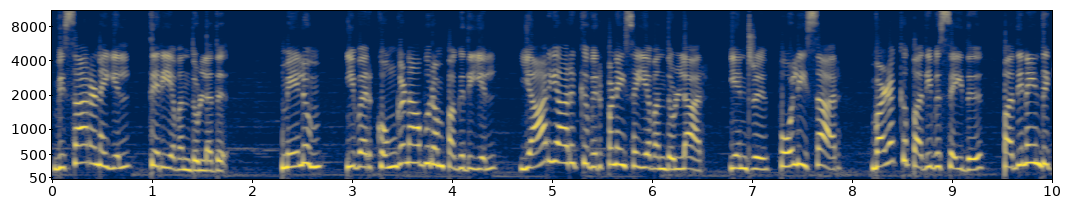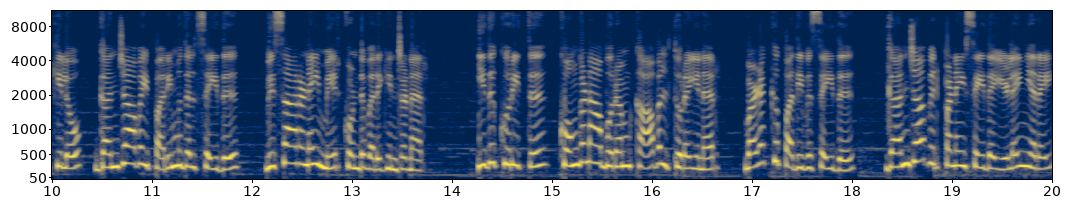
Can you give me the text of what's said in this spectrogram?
விசாரணையில் தெரியவந்துள்ளது. மேலும் இவர் கொங்கணாபுரம் பகுதியில் யார் யாருக்கு விற்பனை செய்ய வந்துள்ளார் என்று போலீசார் வழக்கு பதிவு செய்து பதினைந்து கிலோ கஞ்சாவை பறிமுதல் செய்து விசாரணை மேற்கொண்டு வருகின்றனர். இது குறித்து கொங்கணாபுரம் காவல்துறையினர் வழக்கு பதிவு செய்து கஞ்சா விற்பனை செய்த இளைஞரை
